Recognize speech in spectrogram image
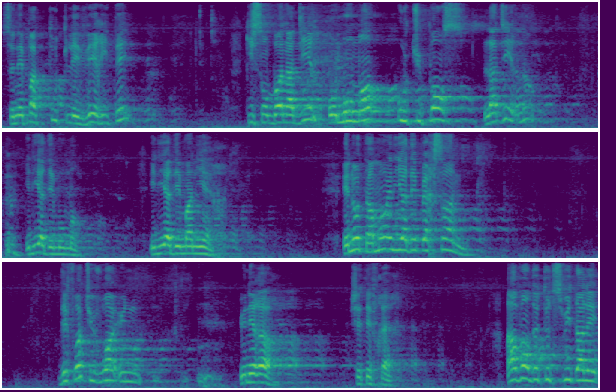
ce n'est pas toutes les vérités qui sont bonnes à dire au moment où tu penses la dire, non? Il y a des moments, il y a des manières. Et notamment, il y a des personnes. Des fois, tu vois une, erreur chez tes frères avant de tout de suite aller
